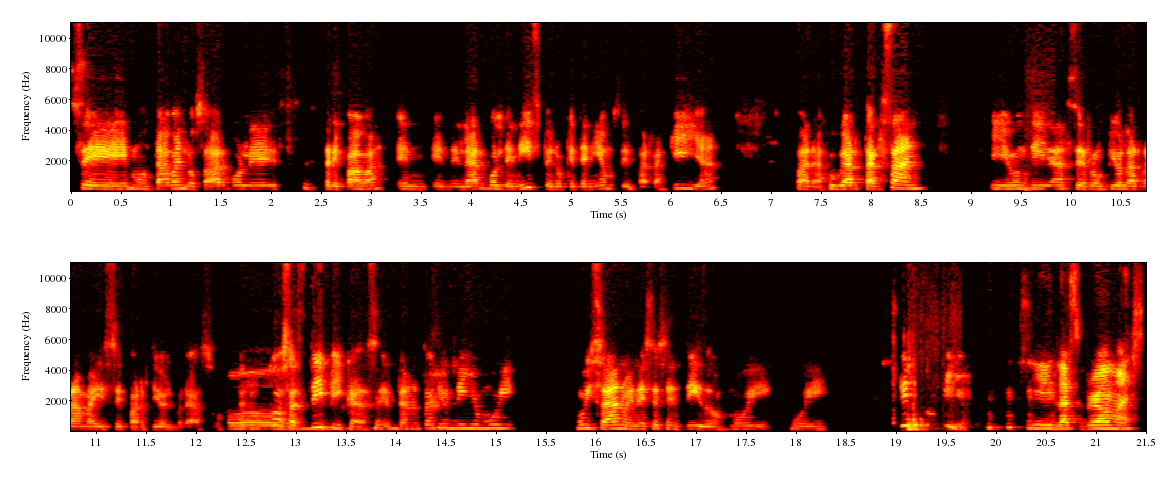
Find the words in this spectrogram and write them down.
Se montaba en los árboles, trepaba en, el árbol de níspero que teníamos en Barranquilla para jugar tarzán. Y un día se rompió la rama y se partió el brazo. Pero cosas oh. típicas. El Antonio, un niño muy, muy sano en ese sentido, muy, muy Sí, las bromas.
